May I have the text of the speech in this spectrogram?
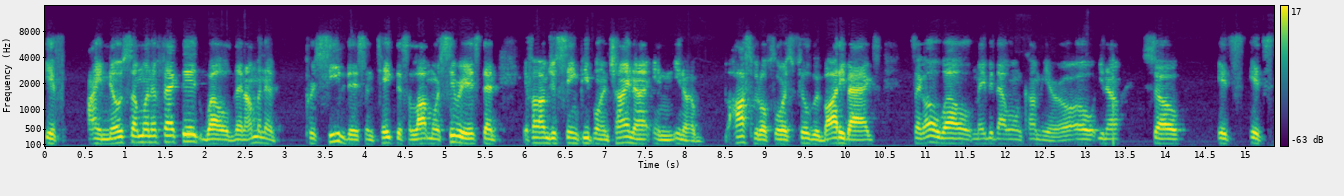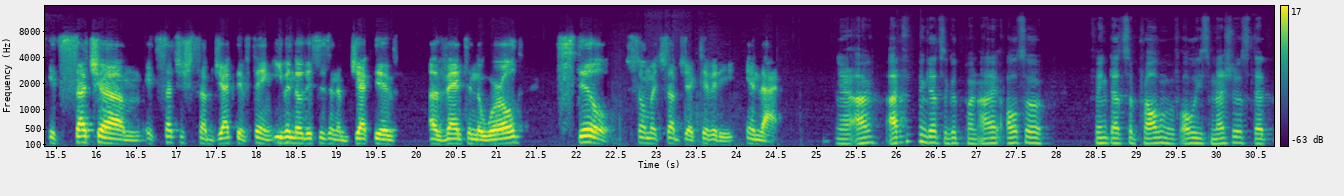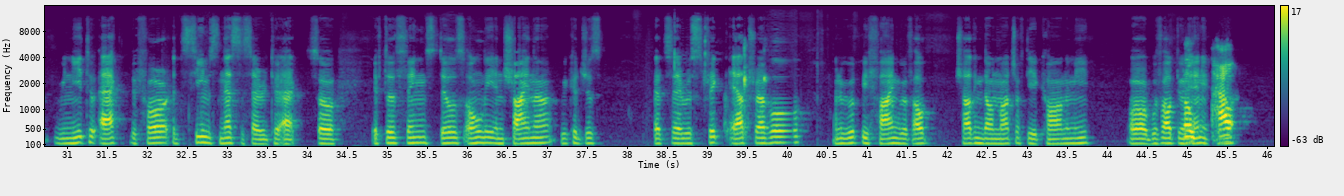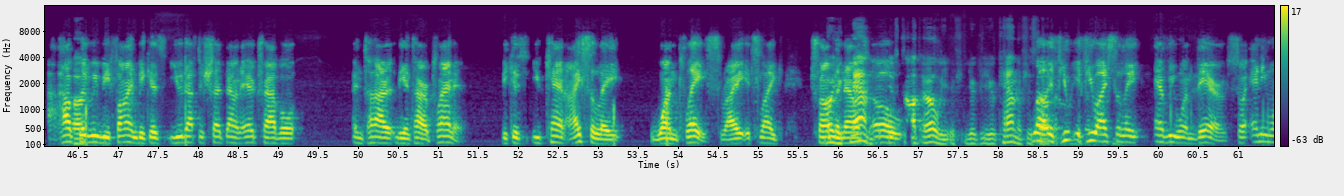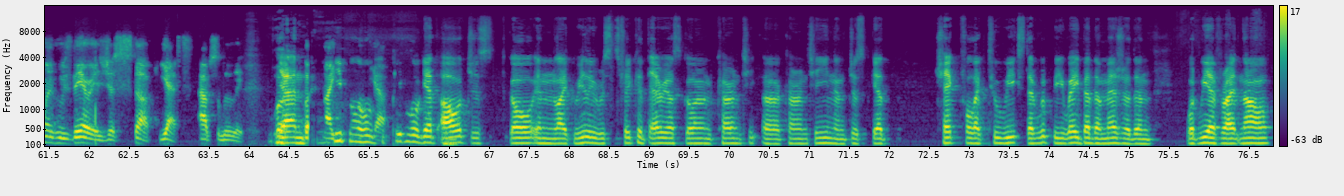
if I know someone affected, well, then I'm going to perceive this and take this a lot more serious than if I'm just seeing people in China in you know hospital floors filled with body bags. It's like, oh well, maybe that won't come here. Or, oh, you know. So it's it's it's such a, it's such a subjective thing. Even though this is an objective event in the world, still so much subjectivity in that. Yeah, I I think that's a good point. I also think that's a problem with all these measures that we need to act before it seems necessary to act. So if the thing still is only in China, we could just, let's say, restrict air travel and we would be fine without shutting down much of the economy or without doing oh, anything. How, how but, could we be fine? Because you'd have to shut down air travel entire the entire planet because you can't isolate one place, right? It's like Trump no, announced, can, "Oh, you start early. If you you can if you well, if you if you isolate everyone there, so anyone who's there is just stuck. Yes, absolutely. Well, yeah, and like, people who yeah. people who get out just go in like really restricted areas, go in quarantine uh, quarantine, and just get checked for like two weeks. That would be way better measure than what we have right now.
